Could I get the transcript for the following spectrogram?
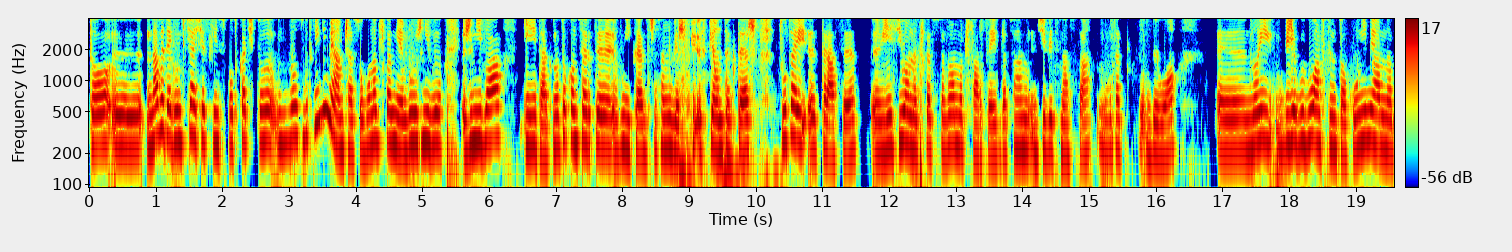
to y, nawet jakbym chciała się z kimś spotkać, to no, zbytnio nie miałam czasu, bo na przykład, nie wiem, były żniwy, żniwa i tak, no to koncerty w weekend, czasami wiesz, w, pi- w piątek też. Tutaj y, trasy, y, jeździłam na przykład, wstawałam o czwartej, wracałam 19, bo tak było. Y, No i jakby byłam w tym toku, nie miałam na,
